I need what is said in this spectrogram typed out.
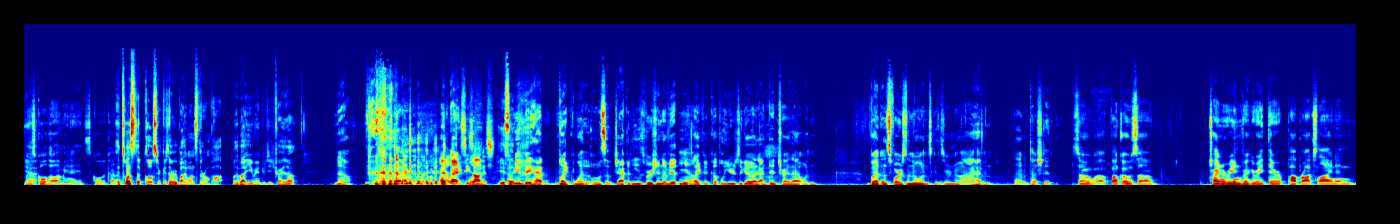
but it's cool though. I mean, it, it's cool to kind of. It's one step closer because everybody wants their own pop. What about you, Andrew? Did you try it out? No. At I- least he's well, honest. He's I like, mean, they had like what, what was it, a Japanese version of it? Yeah. Like a couple years ago, I, I did try that one. But as far as the new one's concerned, no, I haven't. I haven't touched it. So uh, Funko's uh, trying to reinvigorate their Pop Rocks line, and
